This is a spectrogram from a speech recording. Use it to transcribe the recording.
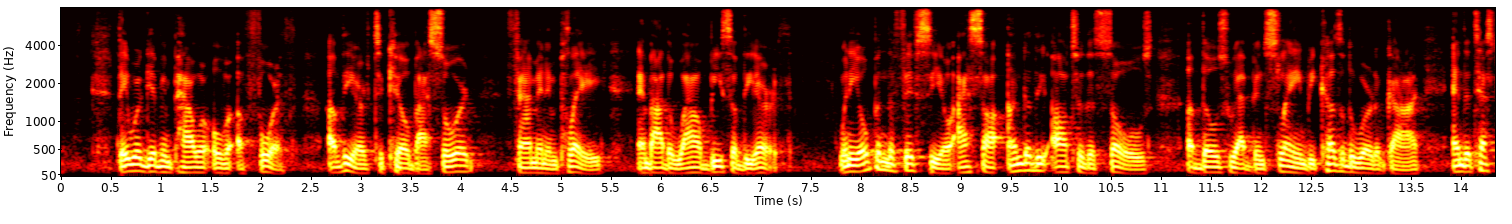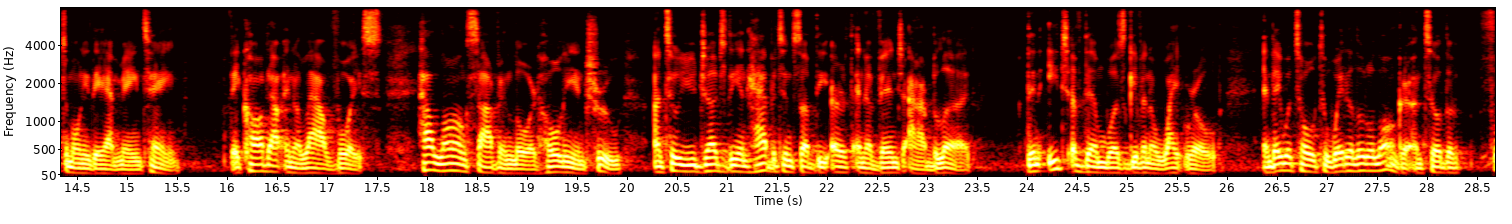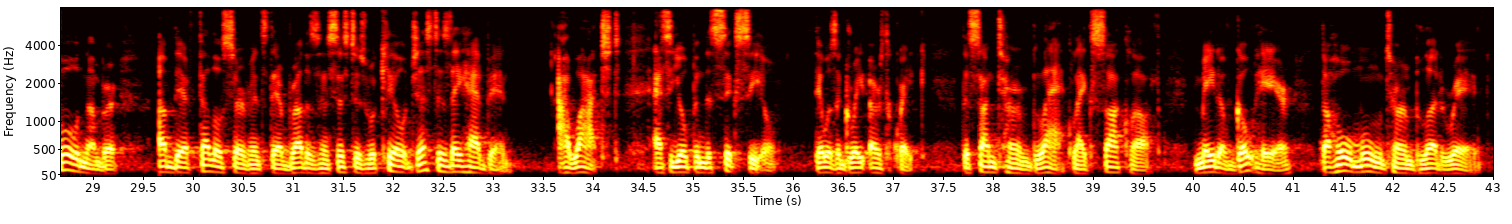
They were given power over a fourth of the earth to kill by sword, famine, and plague, and by the wild beasts of the earth. When he opened the fifth seal, I saw under the altar the souls of those who had been slain because of the word of God and the testimony they had maintained. They called out in a loud voice, How long, sovereign Lord, holy and true, until you judge the inhabitants of the earth and avenge our blood? Then each of them was given a white robe, and they were told to wait a little longer until the full number of their fellow servants, their brothers and sisters, were killed just as they had been. I watched as he opened the sixth seal. There was a great earthquake. The sun turned black like sackcloth made of goat hair. The whole moon turned blood red.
